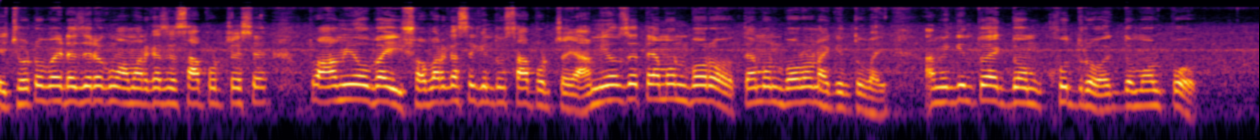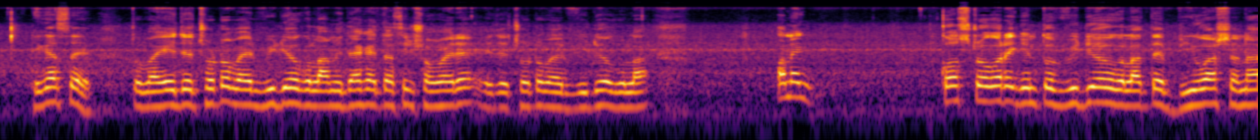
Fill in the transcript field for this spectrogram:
এই ছোটো ভাইটা যেরকম আমার কাছে সাপোর্ট চাইছে, তো আমিও, ভাই, সবার কাছে কিন্তু সাপোর্ট চাই। আমিও যে তেমন বড় তেমন বড় না কিন্তু, ভাই। আমি কিন্তু একদম ক্ষুদ্র, একদম অল্প, ঠিক আছে? তো ভাই, এই যে ছোটো ভাইয়ের ভিডিওগুলো আমি দেখাইতেছি সবাইরে, এই যে ছোটো ভাইয়ের ভিডিওগুলো অনেক কষ্ট করে কিন্তু ভিডিওগুলোতে ভিউ আসে না।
